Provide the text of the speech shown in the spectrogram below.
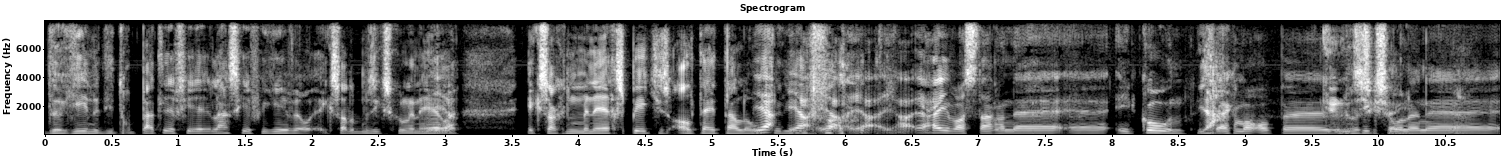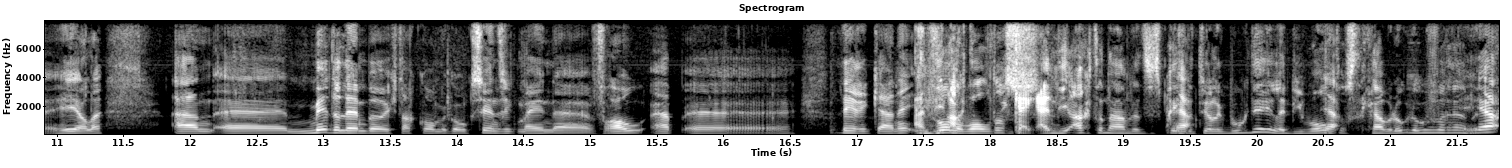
Degene die trompetles heeft gegeven, ik zat op muziekschool in Heerlen. Ja. Ik zag meneer Speetjes altijd daar lopen. Ja, in ja, ieder ja, geval. ja, ja, ja, hij was daar een eh, eh, icoon, zeg maar, op eh, de muziekschool in Heerlen. En eh Midden-Limburg, daar kom ik ook sinds ik mijn vrouw heb leren kennen. En Yvonne Wolters. Kijk, en die achternaam, dat spreekt Ja. natuurlijk boekdelen. Die Wolters, daar gaan we het ook nog over hebben. Ja,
